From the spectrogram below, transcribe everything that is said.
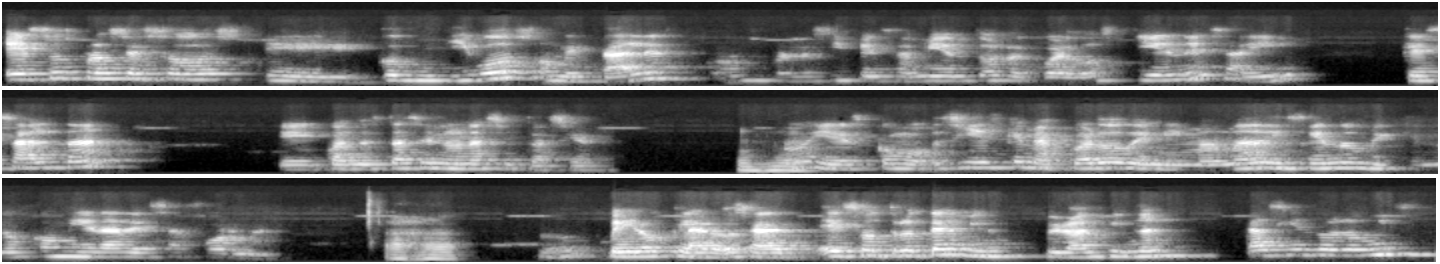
esos procesos eh, cognitivos o mentales, vamos a así, pensamientos, recuerdos, tienes ahí que saltan eh, cuando estás en una situación. ¿no? Y es como, sí, es que me acuerdo de mi mamá diciéndome que no comiera de esa forma. Ajá. Pero claro, o sea, es otro término, pero al final está haciendo lo mismo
